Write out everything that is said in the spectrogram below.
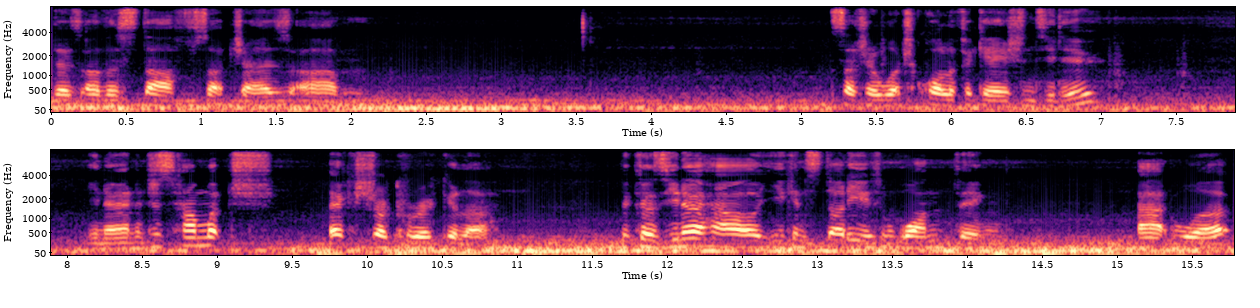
there's other stuff such as um, such as which qualifications you do, you know, and just how much extracurricular. Because you know how you can study one thing at work,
